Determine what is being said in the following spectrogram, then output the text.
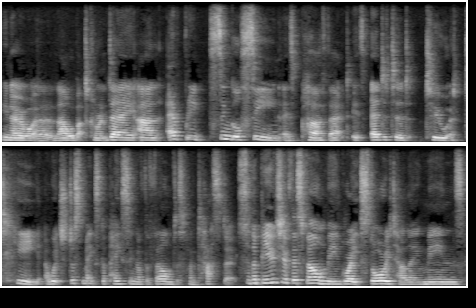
you know, uh, now we're back to current day and every single scene is perfect. It's edited to a T, which just makes the pacing of the film just fantastic. So the beauty of this film being great storytelling means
